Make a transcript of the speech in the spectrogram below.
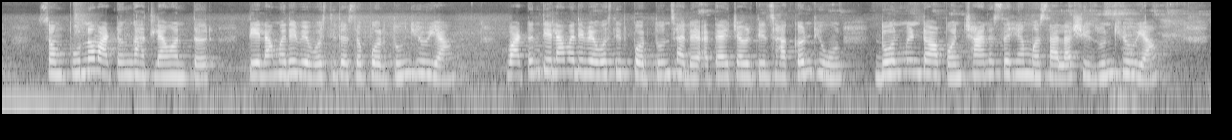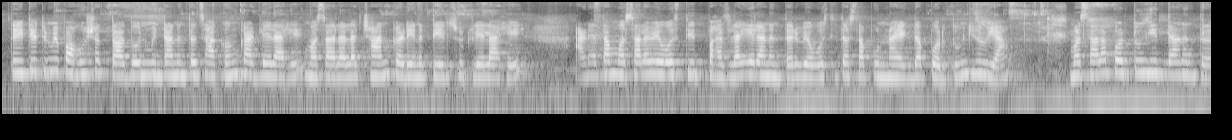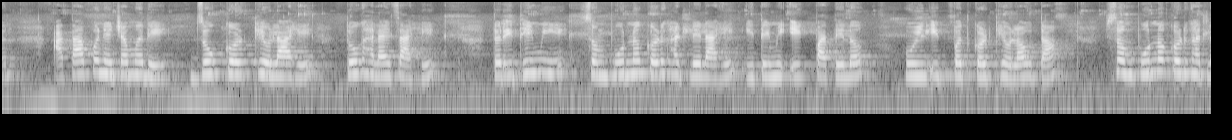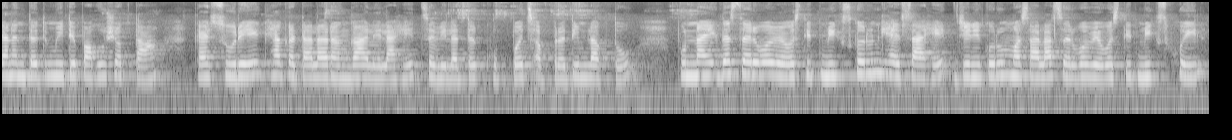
संपूर्ण वाटण घातल्यानंतर तेलामध्ये व्यवस्थित असं परतून घेऊया. वाटण तेलामध्ये व्यवस्थित परतून झालं आता याच्यावरती झाकण ठेवून दोन मिनटं आपण छान असं हे मसाला शिजून घेऊया. तर इथे तुम्ही पाहू शकता दोन मिनटानंतर झाकण काढलेलं आहे. मसाल्याला छान कडेनं तेल सुटलेलं आहे. आणि आता मसाला व्यवस्थित भाजला गेल्यानंतर व्यवस्थित असा पुन्हा एकदा परतून घेऊया. मसाला परतून घेतल्यानंतर आता आपण याच्यामध्ये जो कट ठेवला आहे तो घालायचा आहे. तर इथे मी संपूर्ण कट घातलेला आहे. इथे मी एक पातेलं होईल इतपत कट ठेवला होता. संपूर्ण कट घातल्यानंतर तुम्ही इथे पाहू शकता काय सुरेख ह्या कटाला रंग आलेला आहे. चवीला तर खूपच अप्रतिम लागतो. पुन्हा एकदा सर्व व्यवस्थित मिक्स करून घ्यायचं आहे. जेणेकरून मसाला सर्व व्यवस्थित मिक्स होईल.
